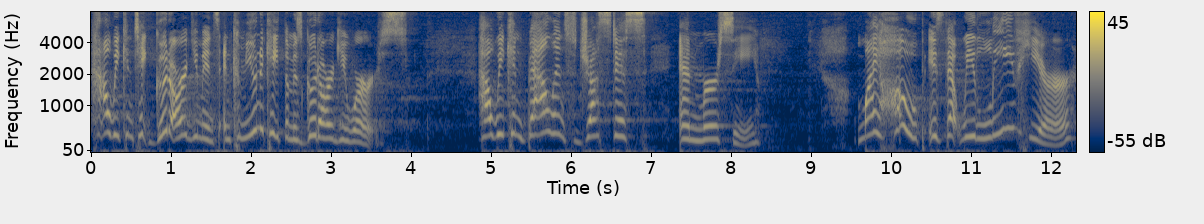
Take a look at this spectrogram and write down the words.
how we can take good arguments and communicate them as good arguers, how we can balance justice and mercy, my hope is that we leave here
